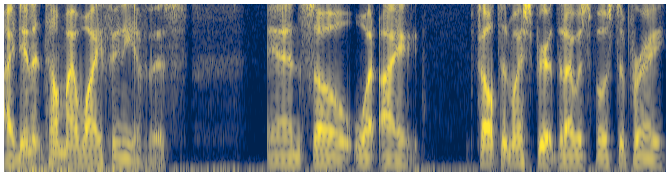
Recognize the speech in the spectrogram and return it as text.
I didn't tell my wife any of this. And so, what I felt in my spirit that I was supposed to pray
